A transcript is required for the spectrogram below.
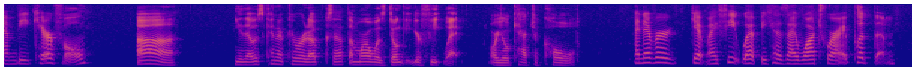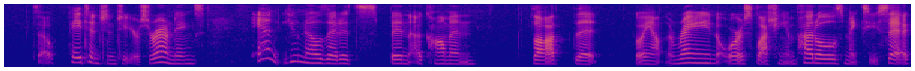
and be careful. Ah. Yeah, that was kind of covered up because I thought the moral was don't get your feet wet or you'll catch a cold. I never get my feet wet because I watch where I put them. So pay attention to your surroundings. And you know that it's been a common thought that going out in the rain or splashing in puddles makes you sick.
